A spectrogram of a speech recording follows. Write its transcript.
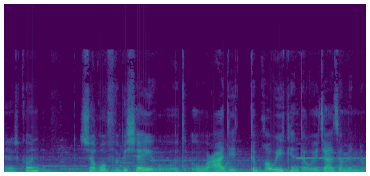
إنه تكون شغوف بشيء وعادي تبغى weekend أو إجازة منه.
